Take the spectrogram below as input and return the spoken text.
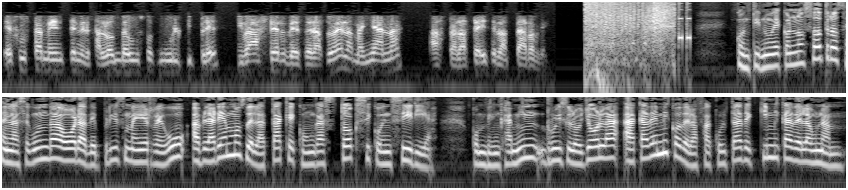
Es justamente en el Salón de Usos Múltiples y va a ser desde las 9 de la mañana hasta las 6 de la tarde. Continúe con nosotros en la segunda hora de Prisma RU. Hablaremos del ataque con gas tóxico en Siria, con Benjamín Ruiz Loyola, académico de la Facultad de Química de la UNAM.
